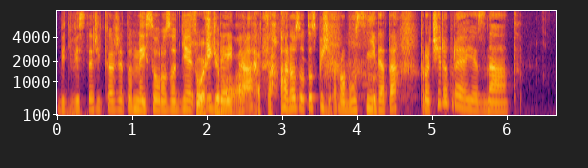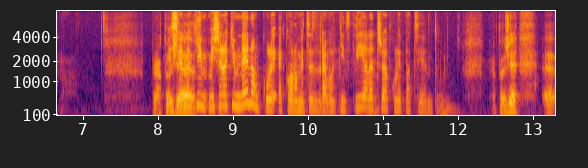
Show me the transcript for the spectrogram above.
byť vy jste říkal, že to nejsou rozhodně jsou big data. data. Ano, jsou to spíš robustní data. Proč je dobré je znát? Protože... Myšleno tím, myšleno tím nejenom kvůli ekonomice zdravotnictví, ale třeba kvůli pacientům. Protože eh,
